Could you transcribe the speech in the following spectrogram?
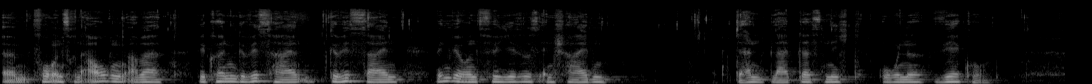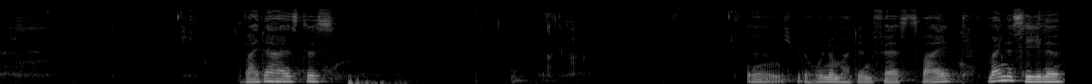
äh, vor unseren Augen, aber wir können gewiss, gewiss sein, wenn wir uns für Jesus entscheiden, dann bleibt das nicht ohne Wirkung. Weiter heißt es, ich wiederhole nochmal den Vers 2, meine Seele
